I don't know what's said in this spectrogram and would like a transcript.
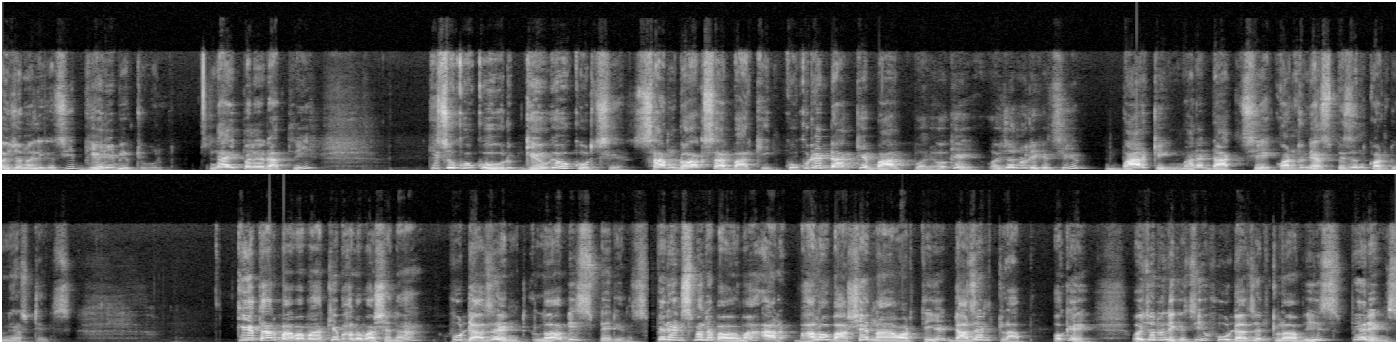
ওই জন্য লিখেছি ভেরি বিউটিফুল নাইট মানে রাত্রি কিছু কুকুর ঘেউ ঘেউ করছে। সাম ডগস আর বার্কিং কুকুরের ডাককে বার্ক বলে। ওকে ওই জন্য লিখেছি বার্কিং মানে ডাকছে কন্টিনিউয়াস প্রেজেন্ট কন্টিনিউয়াস টেন্স কে তার বাবা মাকে ভালোবাসে না? Who doesn't love his parents parents মানে বাবা মা, আর ভালোবাসে না অর্থে ডাজেন্ট লাভ ওকে ওই জন্য লিখেছি who doesn't love his parents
